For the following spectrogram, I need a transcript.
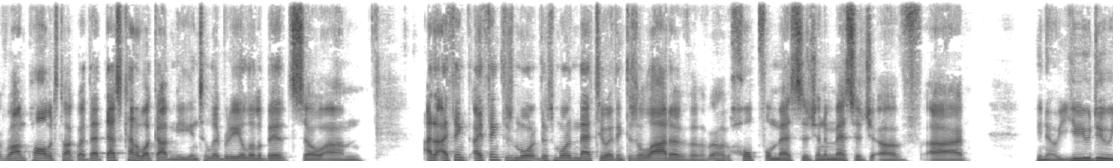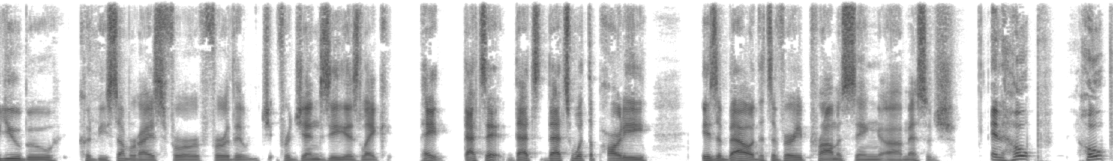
Ron Paul would talk about that. That's kind of what got me into liberty a little bit. So um, I, I, think I think there's more there's more than that too. I think there's a lot of a, a hopeful message and a message of uh, you know, you do you boo could be summarized for for the for Gen Z as like, hey, that's it. That's that's what the party is about. That's a very promising uh, message. And hope, hope,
